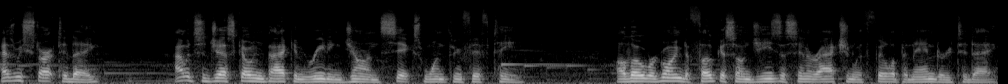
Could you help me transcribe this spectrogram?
As we start today, I would suggest going back and reading John 6 1 through 15. Although we're going to focus on Jesus' interaction with Philip and Andrew today,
